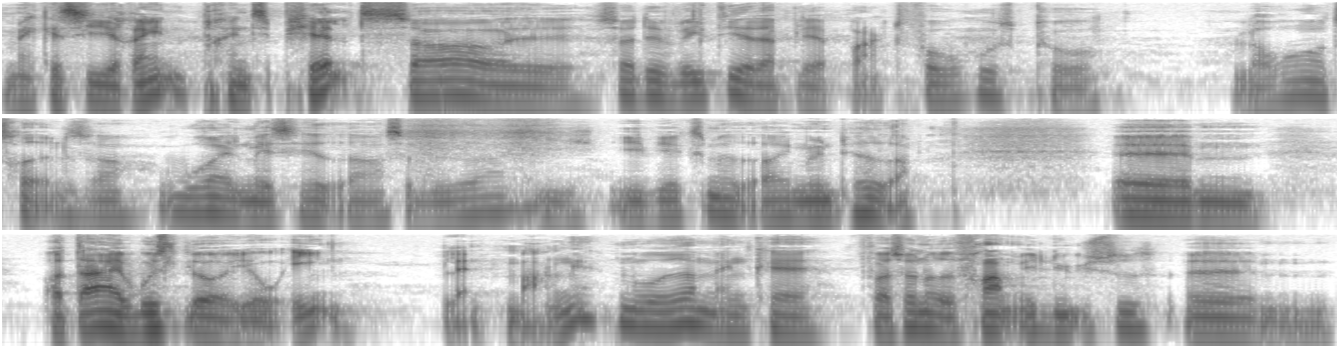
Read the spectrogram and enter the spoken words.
Man kan sige rent principielt, så, øh, så er det vigtigt, at der bliver bragt fokus på lovovertrædelser, uregelmæssigheder osv. I, i virksomheder og i myndigheder. Øhm, og der er whistleblower jo en blandt mange måder, man kan få sådan noget frem i lyset. Øhm,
